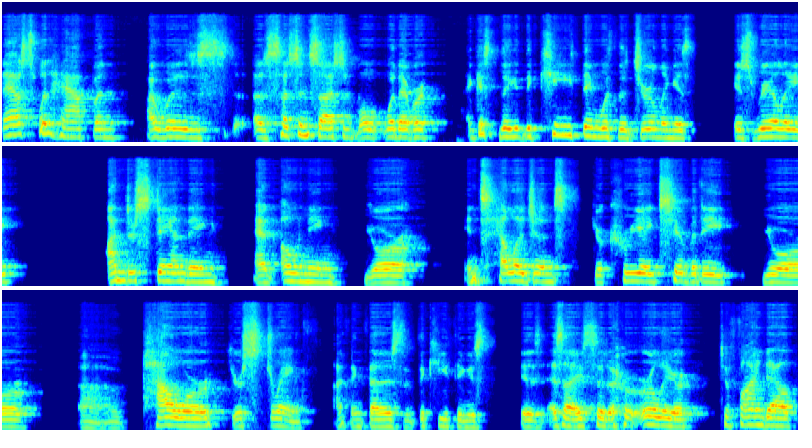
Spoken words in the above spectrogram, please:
that's what happened. I was uh, such and such and whatever. I guess the, the key thing with the journaling is is really understanding and owning your intelligence, your creativity, your uh, power, your strength. I think that is the key thing is, is, as I said earlier, to find out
